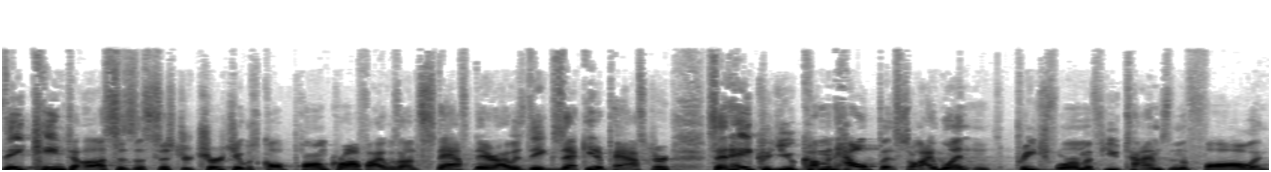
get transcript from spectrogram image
they came to us as a sister church. It was called Palmcroft. I was on staff there. I was the executive pastor. Said, "Hey, could you come and help us?" So I went and preached for them a few times in the fall fall and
